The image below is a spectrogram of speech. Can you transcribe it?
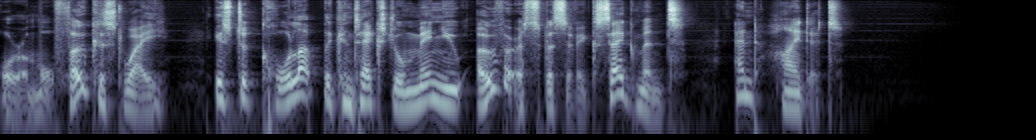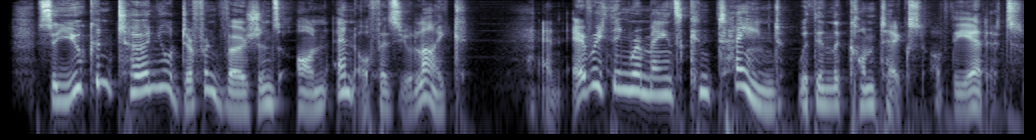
Or a more focused way is to call up the contextual menu over a specific segment and hide it. So you can turn your different versions on and off as you like, and everything remains contained within the context of the edit.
